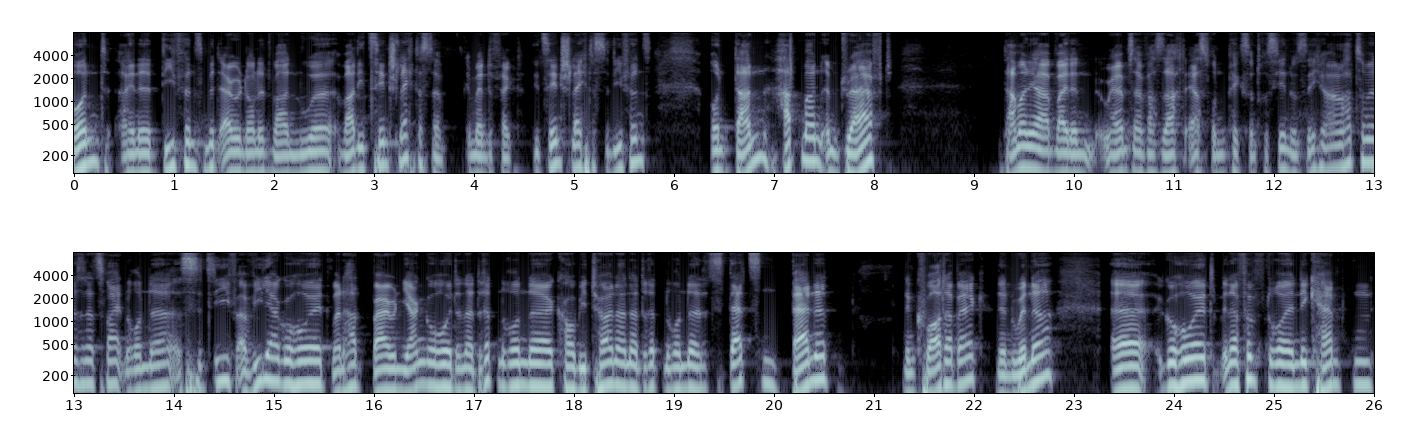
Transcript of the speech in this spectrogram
und eine Defense mit Aaron Donald war nur, war die 10 schlechteste im Endeffekt. Die 10 schlechteste Defense. Und dann hat man im Draft, da man ja bei den Rams einfach sagt, Erstrunden-Picks interessieren uns nicht, man hat zumindest in der zweiten Runde Steve Avila geholt, man hat Byron Young geholt in der dritten Runde, Kobe Turner in der dritten Runde, Stetson Bennett, einen Quarterback, einen Winner, äh, geholt. In der fünften Runde Nick Hampton,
